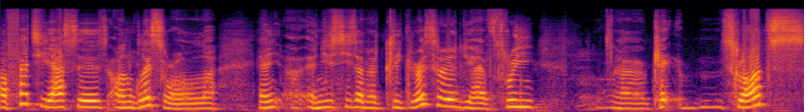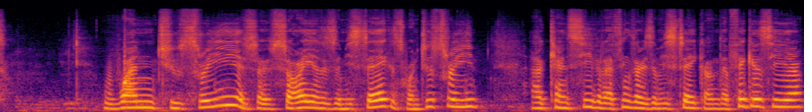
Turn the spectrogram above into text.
of fatty acids on glycerol. And, uh, and you see that on glycerol, you have three uh, slots. One, two, three. So sorry, there's a mistake. It's one, two, three. I can't see, but I think there is a mistake on the figures here.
